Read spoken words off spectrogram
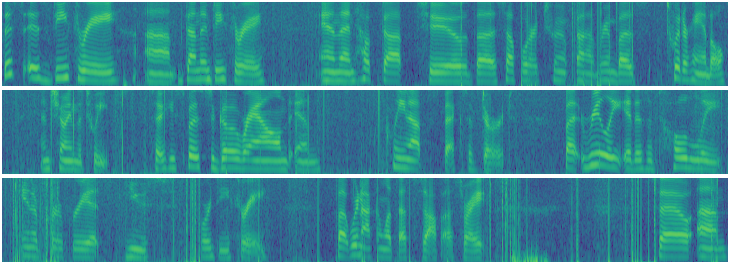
this is D3, um, done in D3, and then hooked up to the Self-Aware uh, Roomba's Twitter handle and showing the tweets. So he's supposed to go around and clean up specks of dirt. But really it is a totally inappropriate use for D3. But we're not going to let that stop us, right? So um,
